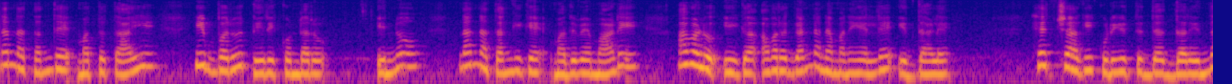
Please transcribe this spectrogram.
ನನ್ನ ತಂದೆ ಮತ್ತು ತಾಯಿ ಇಬ್ಬರೂ ತೀರಿಕೊಂಡರು. ಇನ್ನು ನನ್ನ ತಂಗಿಗೆ ಮದುವೆ ಮಾಡಿ ಅವಳು ಈಗ ಅವರ ಗಂಡನ ಮನೆಯಲ್ಲೇ ಇದ್ದಾಳೆ. ಹೆಚ್ಚಾಗಿ ಕುಡಿಯುತ್ತಿದ್ದರಿಂದ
